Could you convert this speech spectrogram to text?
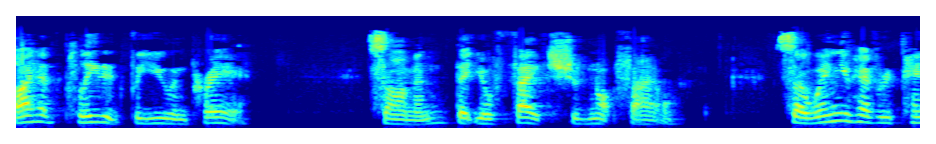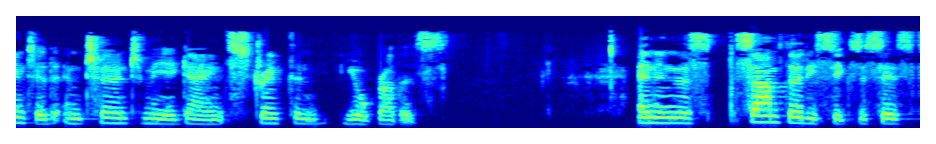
I have pleaded for you in prayer, Simon, that your faith should not fail. So when you have repented and turned to me again, strengthen your brothers. And in this Psalm 36, it says,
